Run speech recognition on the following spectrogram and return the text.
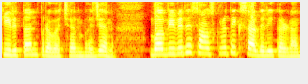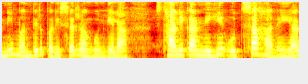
कीर्तन प्रवचन भजन व विविध सांस्कृतिक सादरीकरणांनी मंदिर परिसर रंगून गेला. स्थानिकांनीही उत्साहाने यात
